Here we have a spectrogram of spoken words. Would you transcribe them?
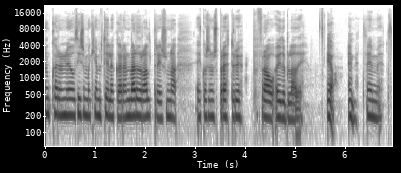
umhverfinu og því sem að kemur til eitthvað en verður aldrei svona eitthvað sem sprettur upp frá auðublaði Já, einmitt. einmitt.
